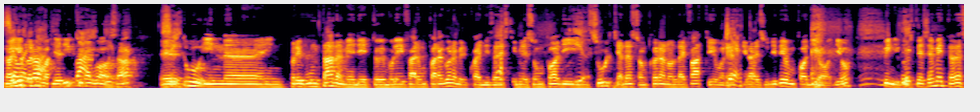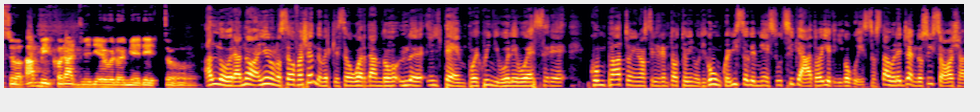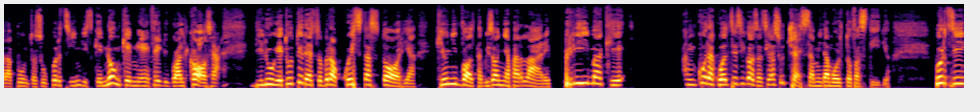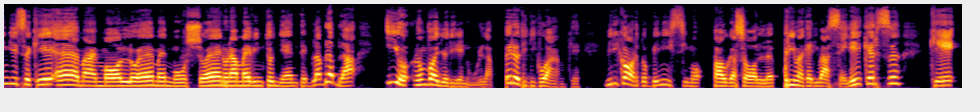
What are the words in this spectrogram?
No, io però voglio dirti Vai, una cosa. Eh, sì. Tu in, eh, in pre-puntata mi hai detto che volevi fare un paragone per cui ti saresti preso un po' di insulti, adesso ancora non l'hai fatto, io vorrei certo. tirare su di te un po' di odio, quindi cortesemente adesso abbi il coraggio di dire quello che mi hai detto. Allora, no, io non lo stavo facendo perché stavo guardando l- il tempo e quindi volevo essere compatto nei nostri 38 minuti. Comunque, visto che mi hai stuzzicato, io ti dico questo, stavo leggendo sui social appunto su Porzingis che non che me ne freghi qualcosa di lui e tutto il resto, però questa storia che ogni volta bisogna parlare prima che ancora qualsiasi cosa sia successa mi dà molto fastidio. Porzingis che eh, ma è mollo, eh, ma è moscio, eh, non ha mai vinto niente, bla bla bla. Io non voglio dire nulla, però ti dico anche, mi ricordo benissimo Pau Gasol prima che arrivasse ai Lakers che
